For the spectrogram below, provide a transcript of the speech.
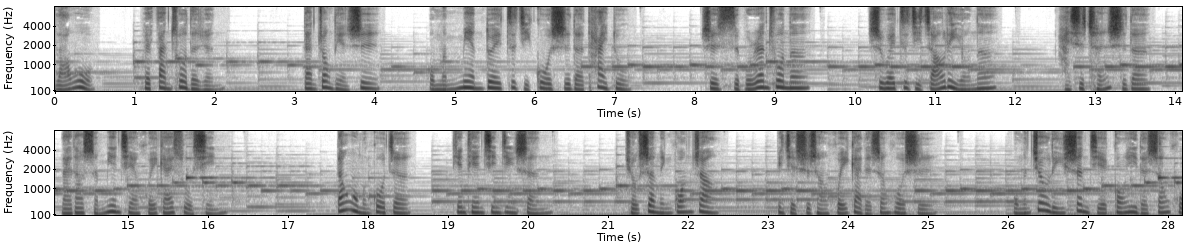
老我、会犯错的人。但重点是，我们面对自己过失的态度，是死不认错呢？是为自己找理由呢？还是诚实的来到神面前悔改所行。当我们过着天天亲近神、求圣灵光照，并且时常悔改的生活时，我们就离圣洁公义的生活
